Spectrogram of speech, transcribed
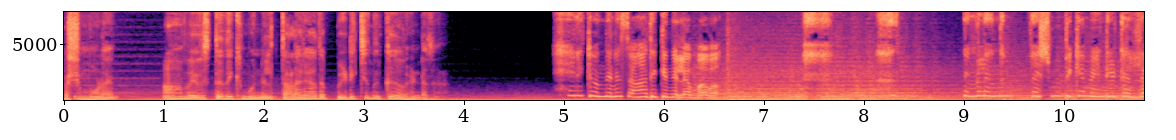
പക്ഷെ മോളെ ആ വ്യവസ്ഥതയ്ക്ക് മുന്നിൽ തളരാതെ പിടിച്ചു നിൽക്കുക വേണ്ടത്. എനിക്കൊന്നിനും സാധിക്കുന്നില്ല അമ്മാവ. നിങ്ങളെയൊന്നും വിഷമിപ്പിക്കാൻ വേണ്ടിയിട്ടല്ല.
